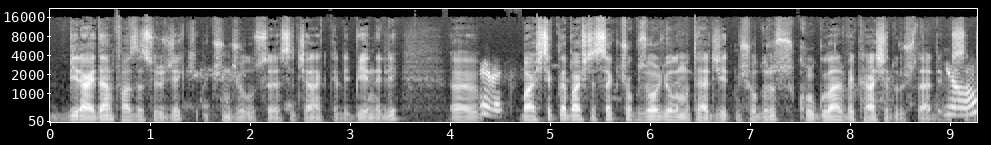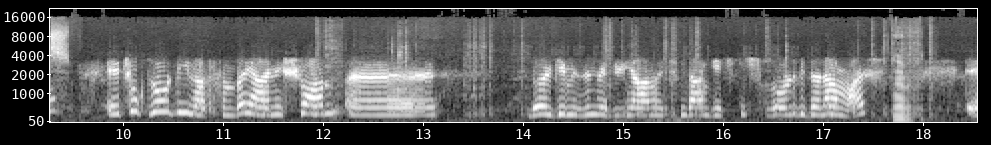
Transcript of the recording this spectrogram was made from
bir aydan fazla sürecek 3. Uluslararası Çanakkale Bienali. Ee, evet. Başlıkla başlasak çok zor yolumu tercih etmiş oluruz. Kurgular ve karşı duruşlar demişsiniz. Yok, e, çok zor değil aslında. Yani şu an e, bölgemizin ve dünyanın içinden geçtiği zorlu bir dönem var. Evet. E,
